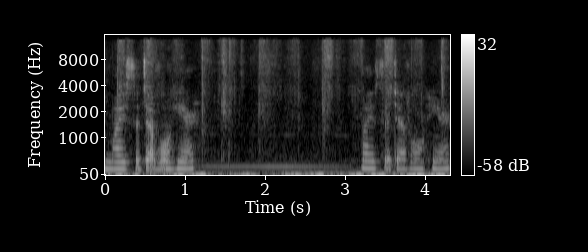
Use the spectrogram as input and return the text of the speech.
Why is the devil here? Why is the devil here?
